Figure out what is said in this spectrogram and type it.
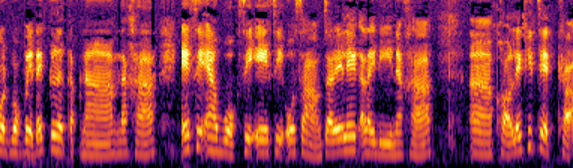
กดบวกเบสได้เกลือกับน้ำนะคะ HCl บวก CaCO3 จะได้เลขอะไรดีนะคะ อ่า ขอเลขที่เจ็ดค่ะ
